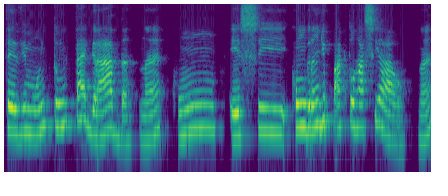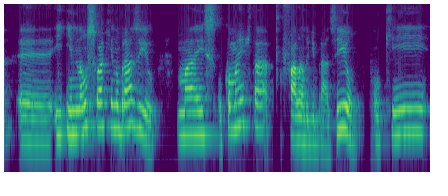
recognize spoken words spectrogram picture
teve muito integrada, né, com esse, com um grande pacto racial, né, é, e, e, não só aqui no Brasil. Mas como a gente está falando de Brasil, o que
